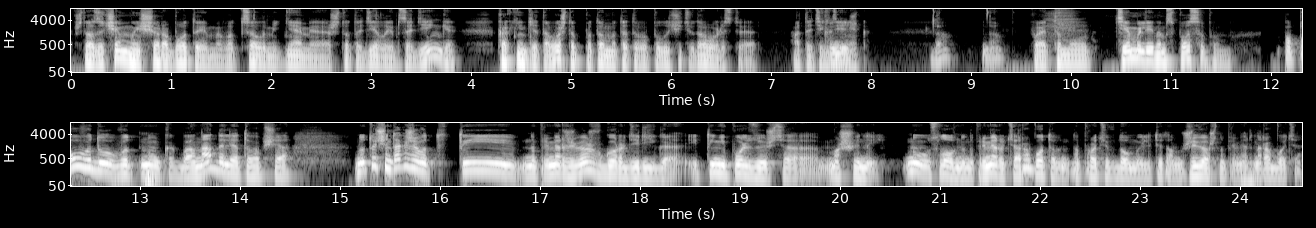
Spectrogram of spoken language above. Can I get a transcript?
что а зачем мы еще работаем и вот целыми днями что-то делаем за деньги, как не для того, чтобы потом от этого получить удовольствие от этих Конечно. денег. Да, да. Поэтому тем или иным способом. По поводу вот, ну, как бы, а надо ли это вообще? Ну, точно так же вот ты, например, живешь в городе Рига, и ты не пользуешься машиной. Ну, условно, например, у тебя работа напротив дома, или ты там живешь, например, на работе.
